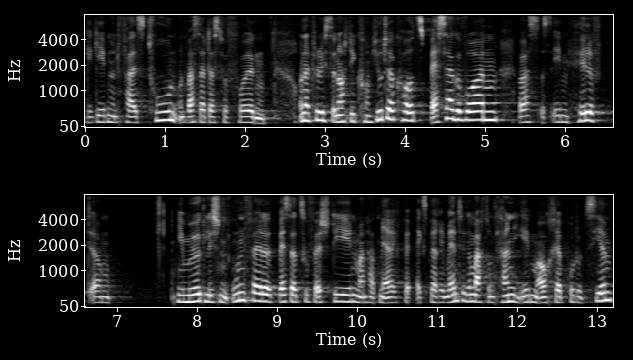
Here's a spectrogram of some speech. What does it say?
gegebenenfalls tun und was hat das für Folgen. Und natürlich sind auch die Computercodes besser geworden, was es eben hilft, ähm, die möglichen Unfälle besser zu verstehen. Man hat mehr Experimente gemacht und kann die eben auch reproduzieren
